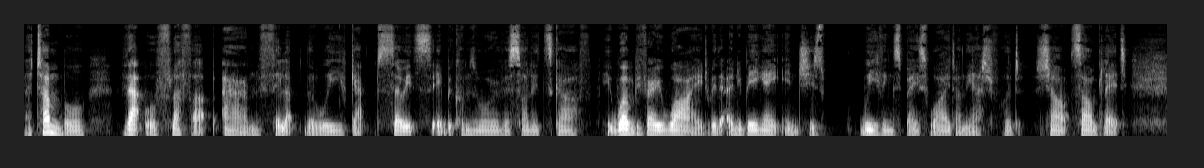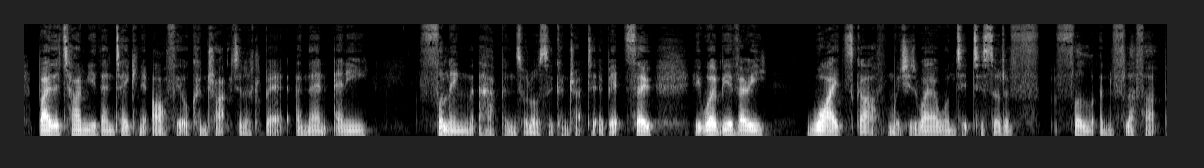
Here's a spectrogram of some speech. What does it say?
a tumble, that will fluff up and fill up the weave gaps so it's it becomes more of a solid scarf. It won't be very wide, with it only being eight inches weaving space wide on the Ashford SampleIt. By the time you're then taking it off, it'll contract a little bit, and then any fulling that happens will also contract it a bit. So it won't be a very wide scarf, which is why I want it to sort of full and fluff up.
